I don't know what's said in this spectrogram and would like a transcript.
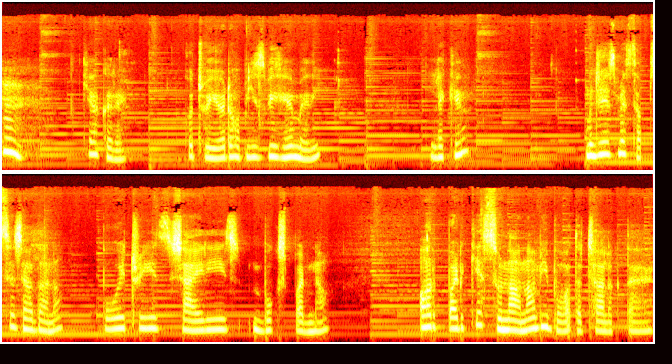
हम्म। क्या करें? कुछ वियर्ड हॉबीज़ भी है मेरी। लेकिन मुझे इसमें सबसे ज़्यादा ना पोइट्रीज शायरीज बुक्स पढ़ना और पढ़ के सुनाना भी बहुत अच्छा लगता है।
